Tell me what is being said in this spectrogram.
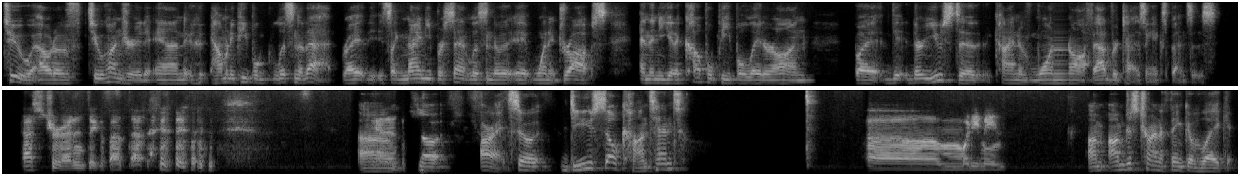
2 out of 200 and how many people listen to that, right? It's like 90% listen to it when it drops and then you get a couple people later on, but they're used to kind of one-off advertising expenses. That's true. I didn't think about that. Um, yeah. So, all right. So, do you sell content? Um, what do you mean? I'm I'm just trying to think of like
